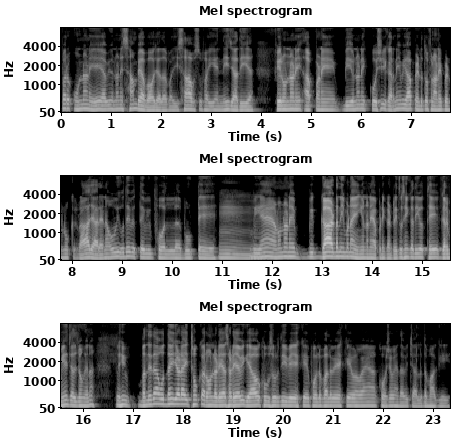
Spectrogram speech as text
ਪਰ ਉਹਨਾਂ ਨੇ ਇਹ ਆ ਵੀ ਉਹਨਾਂ ਨੇ ਸਾਂਭਿਆ ਬਹੁਤ ਜ਼ਿਆਦਾ ਭਾਜੀ ਸਾਫ਼ ਸਫ਼ਾਈ ਇੰਨੀ ਜ਼ਿਆਦੀ ਆ ਫਿਰ ਉਹਨਾਂ ਨੇ ਆਪਣੇ ਵੀ ਉਹਨਾਂ ਨੇ ਕੋਸ਼ਿਸ਼ ਕਰਨੀ ਵੀ ਆਹ ਪਿੰਡ ਤੋਂ ਫਲਾਣੇ ਪਿੰਡ ਨੂੰ ਰਾਹ ਜਾ ਰਿਹਾ ਨਾ ਉਹ ਵੀ ਉਹਦੇ ਉੱਤੇ ਵੀ ਫੁੱਲ ਬੂਟੇ ਹੂੰ। ਵੀ ਐਨ ਉਹਨਾਂ ਨੇ ਵੀ ਗਾਰਡਨ ਹੀ ਬਣਾਈ ਉਹਨਾਂ ਨੇ ਆਪਣੀ ਕੰਟਰੀ ਤੁਸੀਂ ਕਦੀ ਉੱਥੇ ਗਰਮੀਆਂ ਚੱਲ ਜਾਓਗੇ ਨਾ ਤੁਸੀਂ ਬੰਦੇ ਦਾ ਉਦਾਂ ਹੀ ਜਿਹੜਾ ਇੱਥੋਂ ਘਰੋਂ ਲੜਿਆ ਸੜਿਆ ਵੀ ਗਿਆ ਉਹ ਖੂਬਸੂਰਤੀ ਵੇਖ ਕੇ ਫੁੱਲ ਫਲ ਵੇਖ ਕੇ ਉਹ ਐਂ ਖੁਸ਼ ਹੋ ਜਾਂਦਾ ਵੀ ਚੱਲ ਦਿਮਾਗੀ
